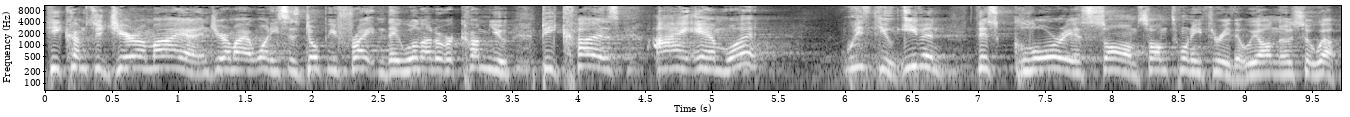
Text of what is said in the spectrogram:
He comes to Jeremiah in Jeremiah 1. He says, Don't be frightened. They will not overcome you because I am what? With you. Even this glorious psalm, Psalm 23, that we all know so well.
